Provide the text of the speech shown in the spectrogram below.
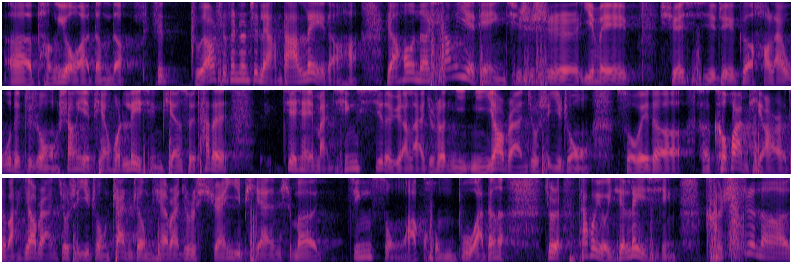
呃朋友啊等等，是主要是分成这两大类的哈。然后呢，商业电影其实是因为学习这个。好莱坞的这种商业片或者类型片，所以它的界限也蛮清晰的。原来就是说，你你要不然就是一种所谓的呃科幻片儿，对吧？要不然就是一种战争片，要不然就是悬疑片，什么惊悚啊、恐怖啊等等，就是它会有一些类型。可是呢，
